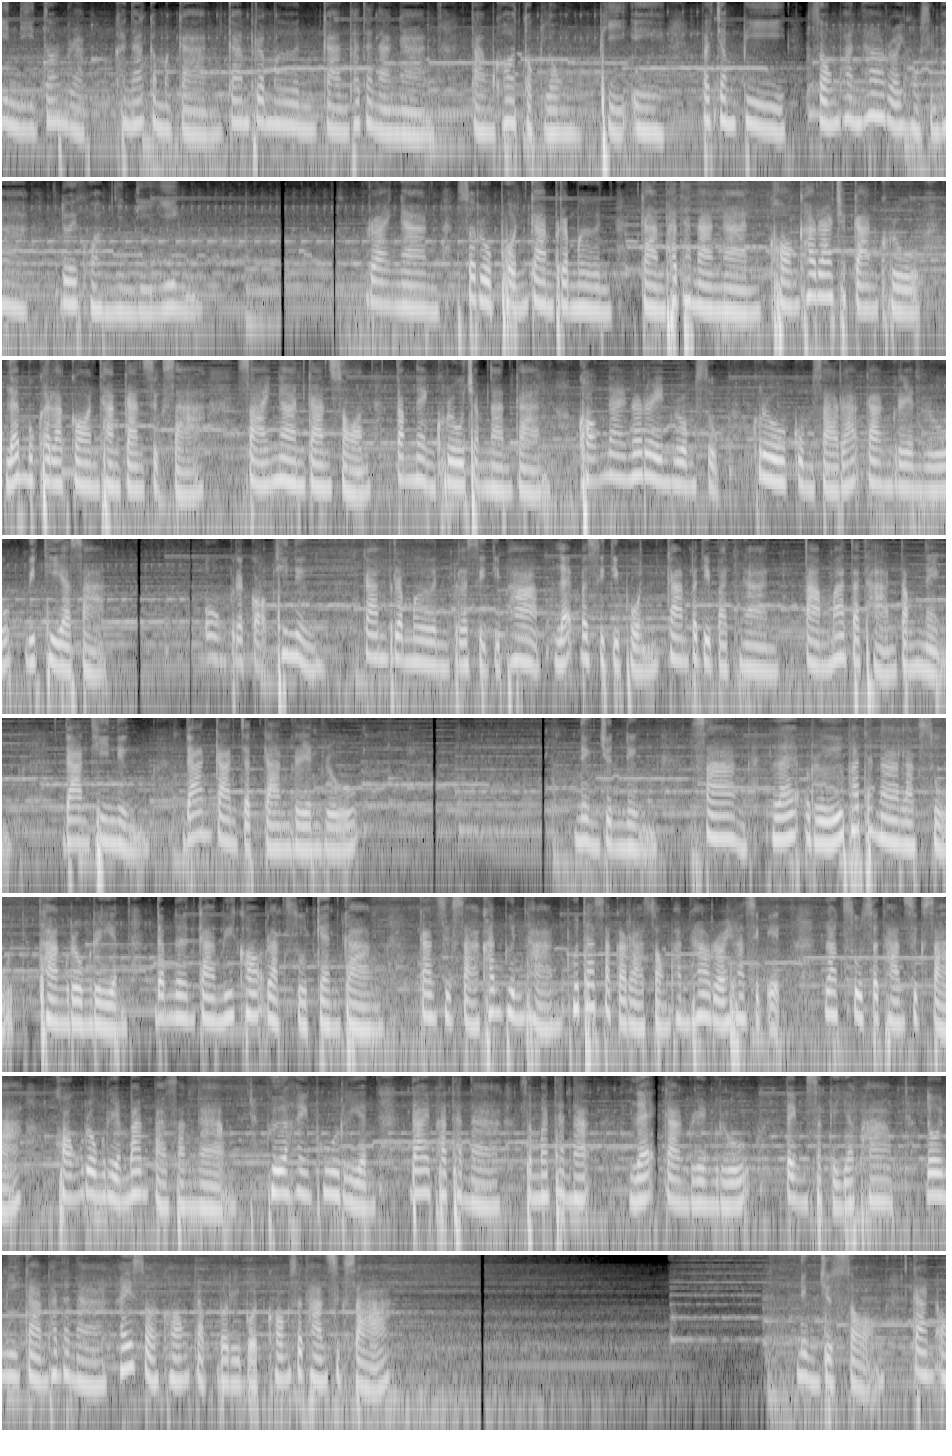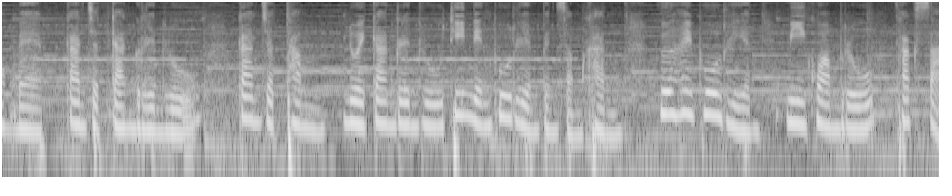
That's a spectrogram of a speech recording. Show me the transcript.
ยินดีต้อนรับคณะกรรมการการประเมินการพัฒนางานตามข้อตกลง PA ประจำปี 2565 ด้วยความยินดียิ่ง รายงานสรุปผลการประเมินการพัฒนางานของข้าราชการครู และบุคลากรทางการศึกษา สายงานการสอนตำแหน่งครูชำนาญการ ของนายนเรนทร์รวมสุข ครูกลุ่มสาระการเรียนรู้วิทยาศาสตร์ องค์ประกอบที่ 1 การประเมินประสิทธิภาพและประสิทธิผลการปฏิบัติงานตามมาตรฐานตำแหน่ง ด้านที่ 1 ด้านการจัดการเรียนรู้ 1.1 สร้างและหรือพัฒนาหลักสูตร ทางโรงเรียนดำเนินการวิเคราะห์หลักสูตรแกนกลางการศึกษาขั้นพื้นฐานพุทธศักราช 2551 หลักสูตรสถานศึกษาของโรงเรียนบ้านป่าสังงาม พื่อให้ผู้เรียนได้พัฒนา สมรรถนะ และการเรียนรู้เต็มศักยภาพ โดยมีการพัฒนาให้สอดคล้องกับบริบทของสถานศึกษา 1.2 การออกแบบ การจัดการเรียนรู้ การจัดทำหน่วยการเรียนรู้ที่เน้นผู้เรียนเป็นสำคัญ เพื่อให้ผู้เรียนมีความรู้ ทักษะ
